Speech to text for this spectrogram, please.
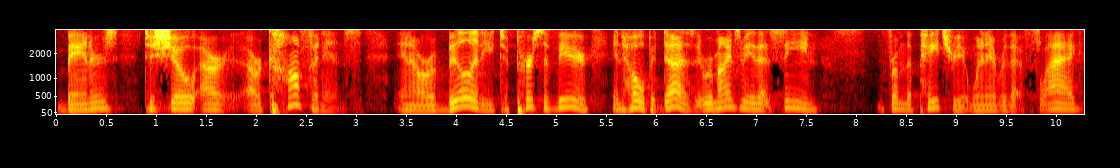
banners to show our, our confidence and our ability to persevere in hope. It does. It reminds me of that scene from The Patriot whenever that flag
